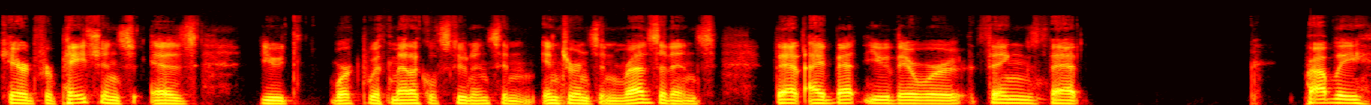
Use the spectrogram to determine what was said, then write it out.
cared for patients as you worked with medical students and interns and residents that i bet you there were things that probably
